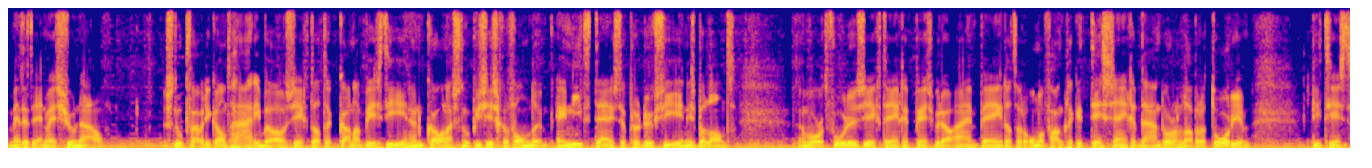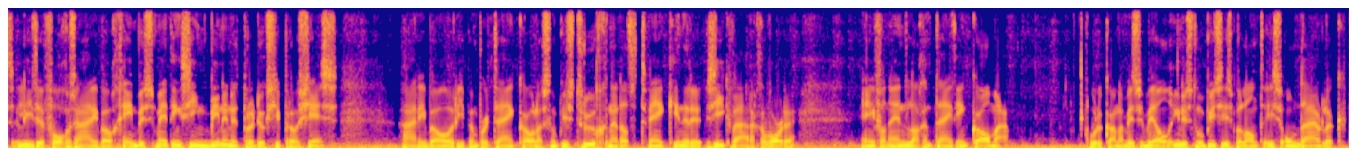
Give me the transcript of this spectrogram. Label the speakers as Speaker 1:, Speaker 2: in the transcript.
Speaker 1: met het NWS Journaal. Snoepfabrikant Haribo zegt dat de cannabis die in hun cola-snoepjes is gevonden... er niet tijdens de productie in is beland. Een woordvoerder zegt tegen persbureau ANP dat er onafhankelijke tests zijn gedaan door een laboratorium. Die tests lieten volgens Haribo geen besmetting zien binnen het productieproces. Haribo riep een partij cola-snoepjes terug nadat twee kinderen ziek waren geworden. Een van hen lag een tijd in coma. Hoe de cannabis wel in de snoepjes is beland is onduidelijk.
